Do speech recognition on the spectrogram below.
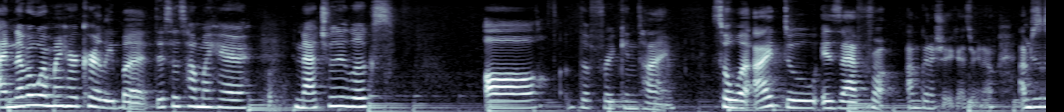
I never wear my hair curly, but this is how my hair naturally looks all the freaking time. So what I do is that from, I'm to show you guys right now. I'm just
